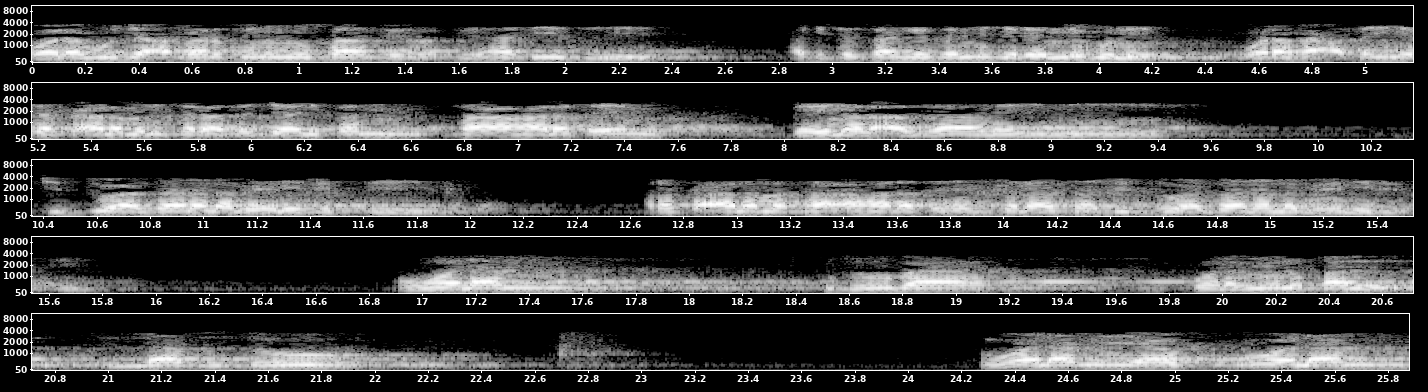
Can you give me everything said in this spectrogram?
وله جعفر بن مسافر في حديثه حديث ساكت النجر النبني وركعتين ركع لمن ثلاثة جالسا ساهالتين بين الأذانين. جدو أذان لمن في ركع لما تأهلتين ثلاثة جدو أذان لمن في ولم دوبا ولم ينقل لفظ ولم يك ولم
